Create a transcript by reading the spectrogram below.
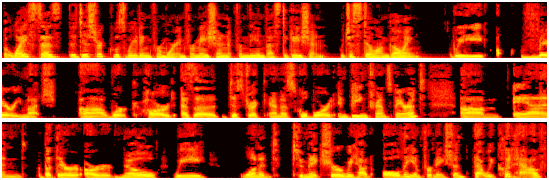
But Weiss says the district was waiting for more information from the investigation, which is still ongoing we very much uh, work hard as a district and a school board in being transparent. Um, and but there are no we wanted to make sure we had all the information that we could have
